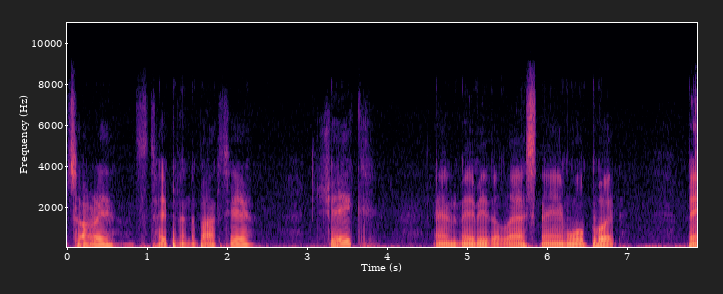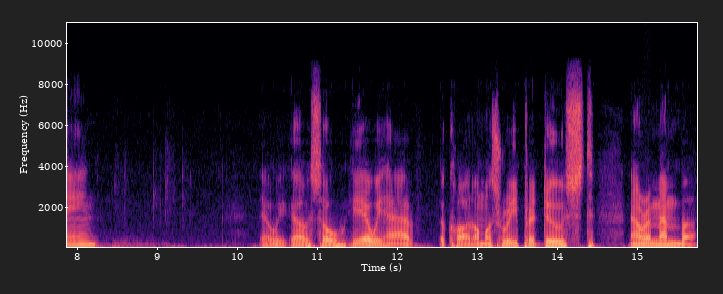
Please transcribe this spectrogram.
sorry, let's type it in the box here. Jake and maybe the last name we'll put Bain. There we go. So here we have the card almost reproduced. Now remember,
